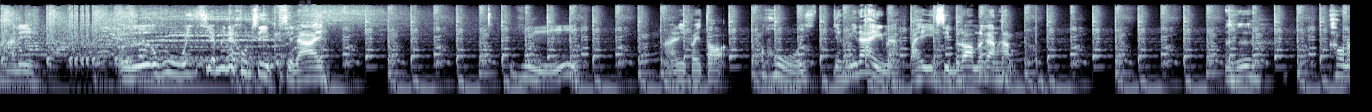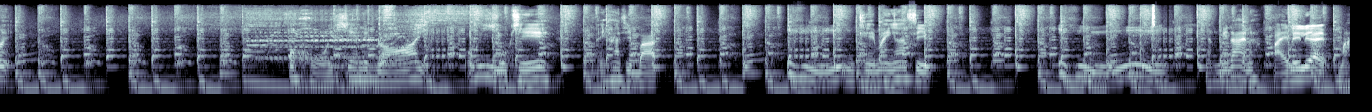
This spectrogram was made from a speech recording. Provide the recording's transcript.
มาดิ เออ โอ้โหเฮียไม่ได้คูณสิบเสียดายหืมมาดิไปต่อ โอ้โห ยังไม่ได้อีกนะ ไปอีกสิบรอบแล้วกันครับ เออ เข้าหน่อย โอ้โหเชี่ยเรียบร้อยโอ้ยโอเคไอ้ห้าสิบบาทอือหือโอเคไม่ห้าสิบอือหือยังไม่ได้นะ ไปเรื่อยๆ มา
